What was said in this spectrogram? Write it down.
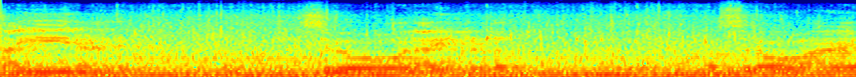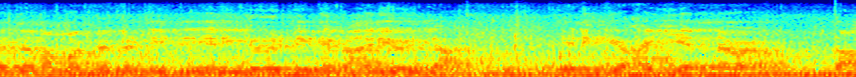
സൈലന്റ് സ്ലോയിലായിട്ടുള്ളത് അപ്പോൾ സ്ലോ ആയത് നമുക്ക് കിട്ടിയിട്ട് എനിക്ക് കിട്ടിയിട്ട് കാര്യമില്ല. എനിക്ക് ഹൈ തന്നെ വേണം. ഇതാ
